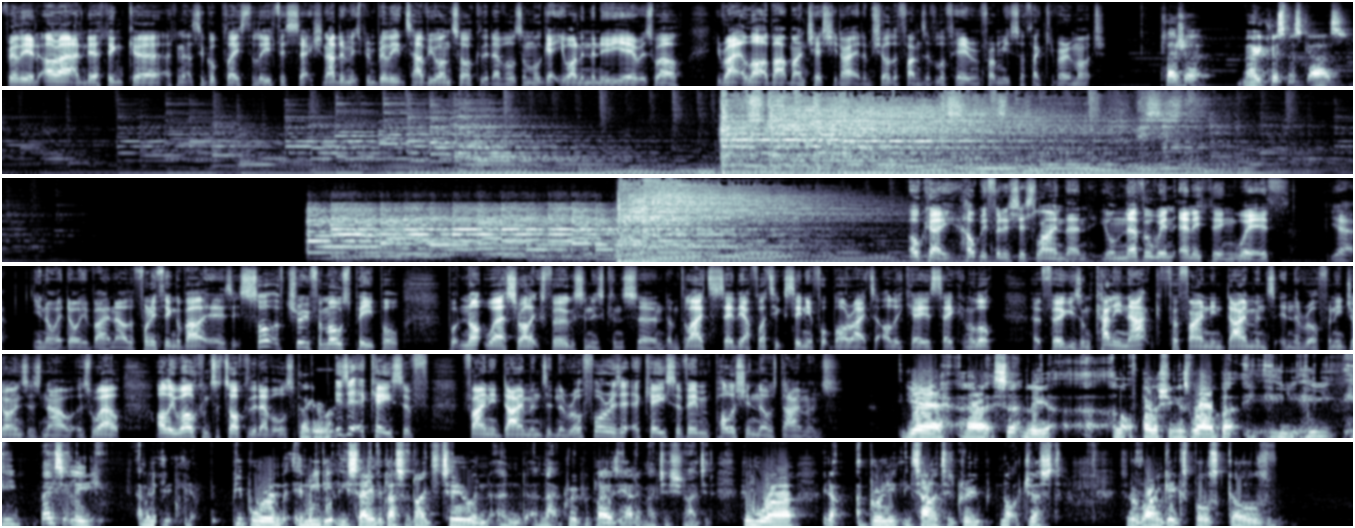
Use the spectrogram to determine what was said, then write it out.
Brilliant. All right, Andy. I think uh, I think that's a good place to leave this section. Adam, it's been brilliant to have you on Talk of the Devils, and we'll get you on in the new year as well. You write a lot about Manchester United. I'm sure the fans have loved hearing from you. So thank you very much. Pleasure. Merry Christmas, guys. Okay, help me finish this line then. You'll never win anything with. Yeah, you know it, don't you, by now? The funny thing about it is, it's sort of true for most people, but not where Sir Alex Ferguson is concerned. I'm delighted to say the Athletic senior football writer Ollie Kay has taken a look at Fergie's uncanny knack for finding diamonds in the rough, and he joins us now as well. Ollie, welcome to Talk of the Devils. Thank you very much. Is it a case of finding diamonds in the rough, or is it a case of him polishing those diamonds? Yeah, uh, certainly a, a lot of polishing as well. But he he he basically, I mean, if, you know, people will immediately say the class of '92 and, and and that group of players he had at Manchester United, who were you know a brilliantly talented group, not just sort of Ryan Giggs, Paul Scholes,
